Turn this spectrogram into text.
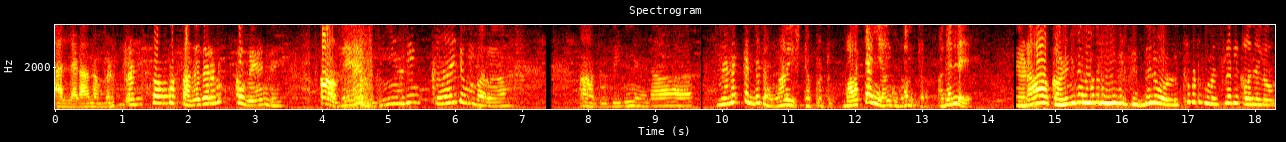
അല്ലടാ നമ്മൾ ഫ്രണ്ട്സ് ആവുമ്പോ സഹകരണം ഒക്കെ വേണ്ടേ? ആ വേണം. നീ ആദ്യം കാര്യം പറ. അത് പിന്നെടാ നിനക്കെന്റെ പെങ്ങളെ ഇഷ്ടപ്പെട്ടു? വളയ്ക്കാൻ ഞാൻ കൂടെ നിൽക്കണം. അതല്ലേ? എടാ കഴിഞ്ഞ ജന്മത്തിൽ നീ ഒരു സിദ്ധനേ ഉള്ളൂ. ഇത്ര പെട്ടെന്ന് മനസ്സിലാക്കി കളഞ്ഞല്ലോ.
